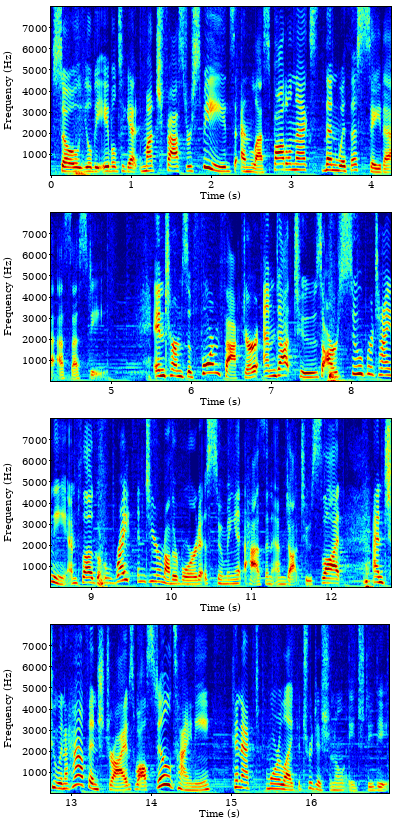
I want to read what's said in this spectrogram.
So you'll be able to get much faster speeds and less bottlenecks than with a SATA SSD. In terms of form factor, M.2s are super tiny and plug right into your motherboard, assuming it has an M.2 slot, and 2.5 inch drives, while still tiny, connect more like a traditional HDD.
